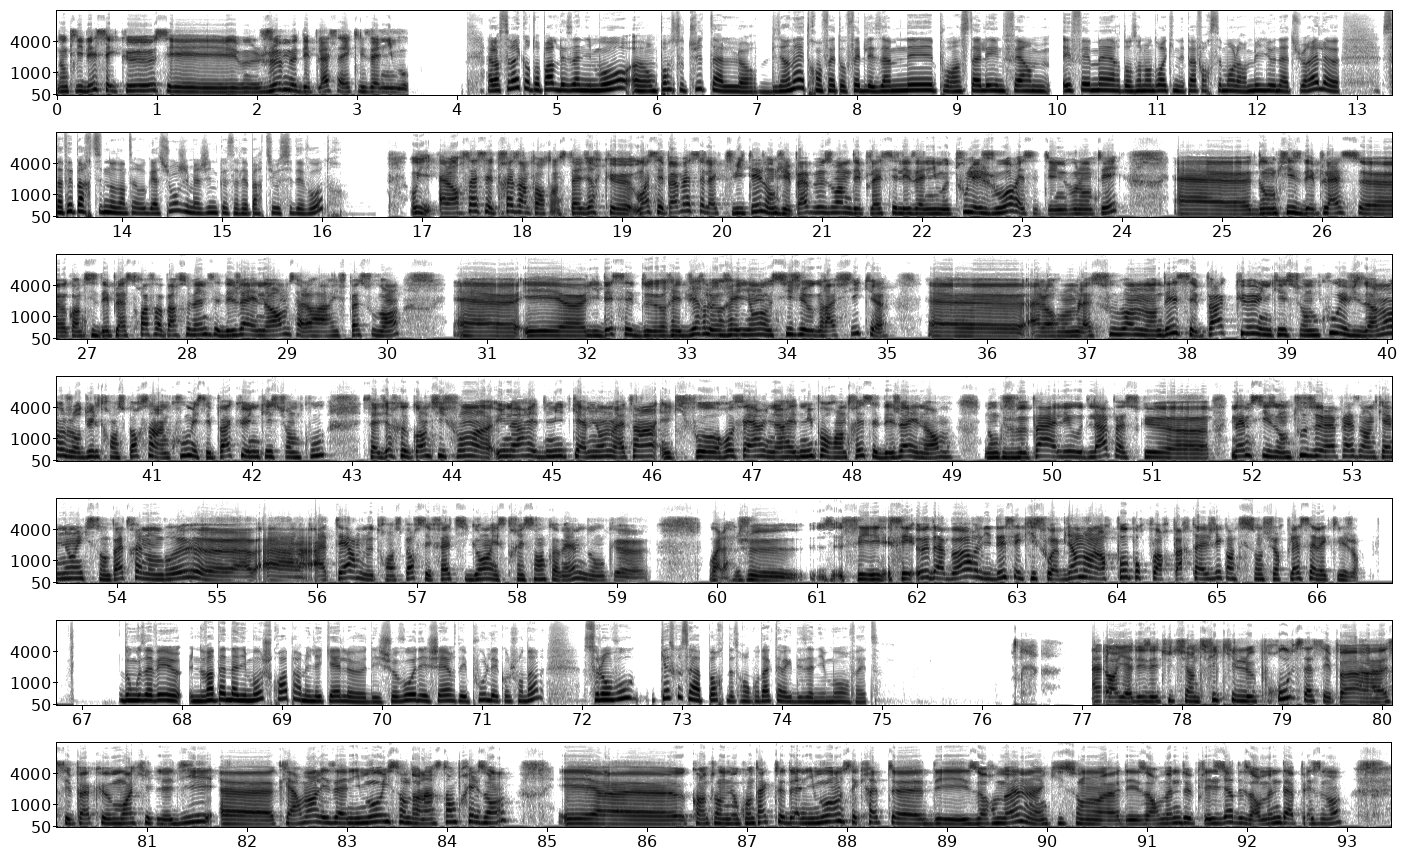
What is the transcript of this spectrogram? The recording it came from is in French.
Donc l'idée c'est que c'est je me déplace avec les animaux. Alors c'est vrai quand on parle des animaux, on pense tout de suite à leur bien-être en fait, au fait de les amener pour installer une ferme éphémère dans un endroit qui n'est pas forcément leur milieu naturel. ça fait partie de nos interrogations. J'imagine que ça fait partie aussi des vôtres. Oui, alors ça c'est très important. C'est-à-dire que moi c'est pas ma seule activité, donc j'ai pas besoin de déplacer les animaux tous les jours et c'était une volonté. Euh, donc ils se déplacent euh, quand ils se déplacent trois fois par semaine, c'est déjà énorme. Ça leur arrive pas souvent. Euh, et euh, l'idée, c'est de réduire le rayon aussi géographique. Euh, alors, on me l'a souvent demandé. C'est pas que une question de coût. Évidemment, aujourd'hui, le transport, c'est un coût, mais c'est pas qu'une question de coût. C'est-à-dire que quand ils font une heure et demie de camion le matin et qu'il faut refaire une heure et demie pour rentrer, c'est déjà énorme. Donc, je veux pas aller au-delà parce que même s'ils ont tous de la place dans le camion et qu'ils sont pas très nombreux, à, à, terme, le transport, c'est fatigant et stressant quand même. Donc, voilà, c'est eux d'abord. L'idée, c'est qu'ils soient bien dans leur peau pour pouvoir partager quand ils sont sur place avec les gens. Donc vous avez euh, une vingtaine d'animaux, je crois, parmi lesquels euh, des chevaux, des chèvres, des poules, des cochons d'Inde. Selon vous, qu'est-ce que ça apporte d'être en contact avec des animaux en fait? Alors, il y a des études scientifiques qui le prouvent, ça c'est pas c'est pas que moi qui le dis. Euh, clairement, les animaux, ils sont dans l'instant présent et euh, quand on est au contact d'animaux, on sécrète euh, des hormones qui sont des hormones de plaisir, des hormones d'apaisement.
